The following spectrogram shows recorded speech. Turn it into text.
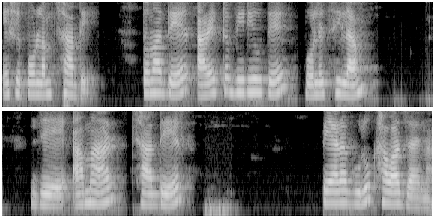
এসে পড়লাম ছাদে। তোমাদের আরেকটা ভিডিওতে বলেছিলাম যে আমার ছাদের পেয়ারাগুলো খাওয়া যায় না।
